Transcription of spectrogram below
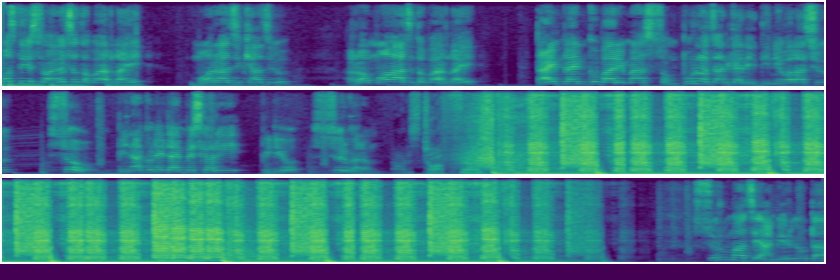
नमस्ते स्वागत छ तपाईँहरूलाई। म राजीव ख्याजु र म आज तपाईँहरूलाई टाइमलाइनको बारेमा सम्पूर्ण जानकारी दिनेवाला छु। सो बिना कुनै टाइम वेस्ट गरी भिडियो सुरु गरौँ. सुरुमा चाहिँ हामीहरू एउटा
